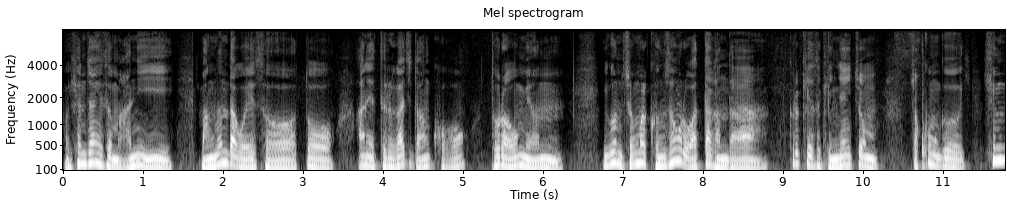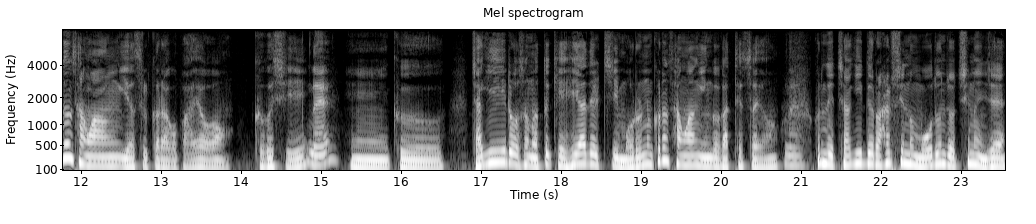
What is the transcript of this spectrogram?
어, 현장에서 많이 막는다고 해서 또 안에 들어가지도 않고 돌아오면 이건 정말 건성으로 왔다 간다. 그렇게 해서 굉장히 좀 조금 그 힘든 상황이었을 거라고 봐요. 그것이 네. 예, 그 자기로서는 어떻게 해야 될지 모르는 그런 상황인 것 같았어요. 네. 그런데 자기대로 할 수 있는 모든 조치는 이제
